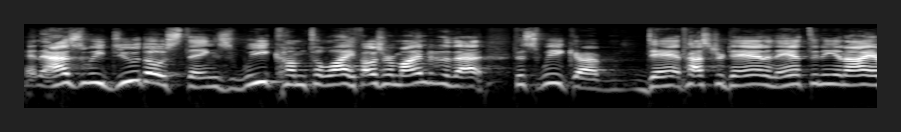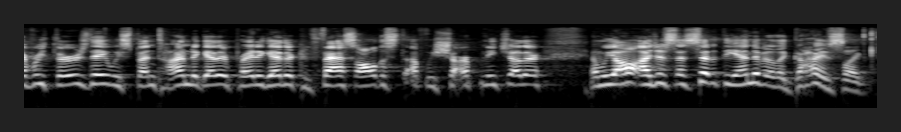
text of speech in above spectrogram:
And as we do those things, we come to life. I was reminded of that this week. Uh, Dan, Pastor Dan and Anthony and I, every Thursday, we spend time together, pray together, confess all the stuff. We sharpen each other. And we all, I just, I said at the end of it, like, guys, like,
